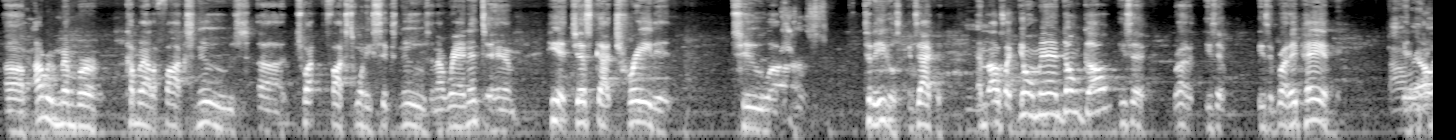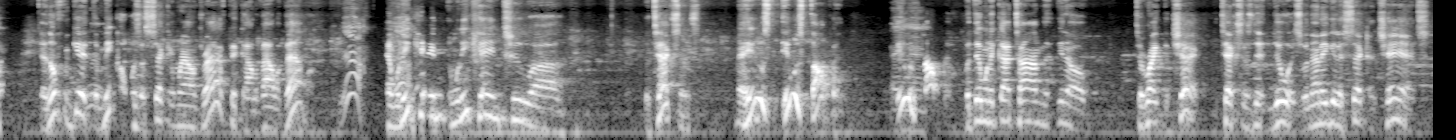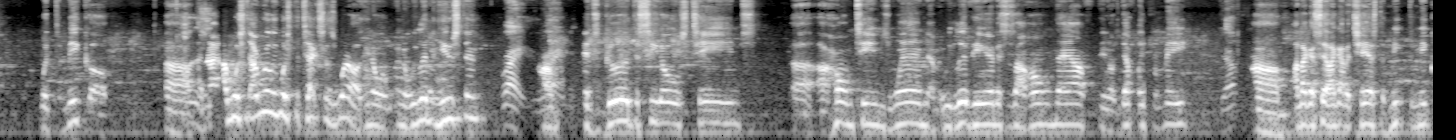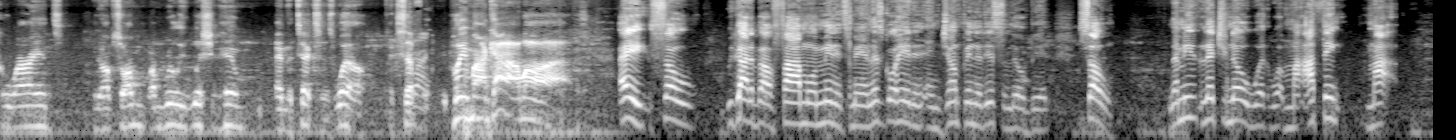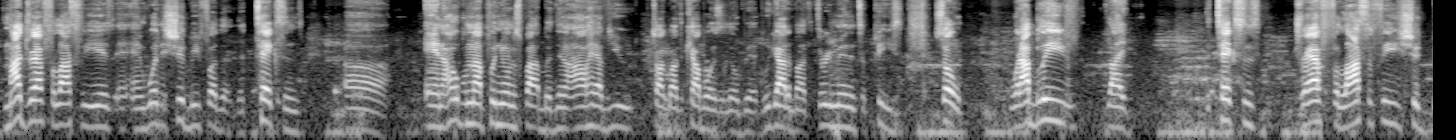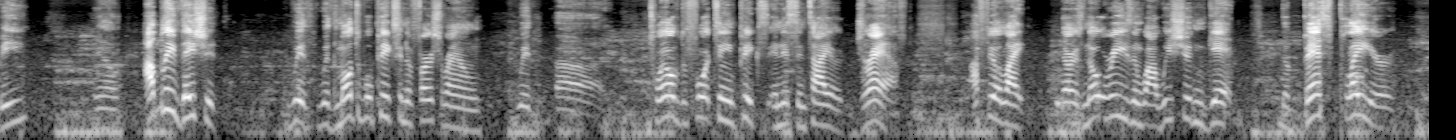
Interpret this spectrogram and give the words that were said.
Um, I remember coming out of Fox News, uh, Fox 26 News, and I ran into him. He had just got traded to uh, to the Eagles, exactly. And I was like, "Yo, man, don't go." He said, "Bro," he said, "He said, bro, they paying me." Oh, you really? know, and don't forget, really? DeMeco was a second round draft pick out of Alabama. Yeah. And when he came when he came to uh, the Texans, man, he was he was thumping. He was thumping. But then when it got time, to, you know, to write the check, Texas didn't do it. So now they get a second chance with DeMeco. Uh, and I, I, wish I really wish the Texans well. You know, you know, we live in Houston. Right. Right. Um, it's good to see those teams, uh, our home teams win. I mean, we live here. This is our home now. You know, definitely for me. Yep. Um, like I said, I got a chance to meet DeMeco Ryans. You know, so I'm I'm really wishing him and the Texans well, except right. for playing my Cowboys. Hey, so we got about five more minutes, man. Let's go ahead and, and jump into this a little bit. So let me let you know what what my I think my my draft philosophy is and, and what it should be for the, the Texans. Uh, and I hope I'm not putting you on the spot, but then I'll have you talk about the Cowboys a little bit. We got about three minutes apiece. So, what I believe, like the Texans' draft philosophy should be, you know, I believe they should, with with multiple picks in the first round, with uh, 12 to 14 picks in this entire draft, I feel like there is no reason why we shouldn't get the best player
